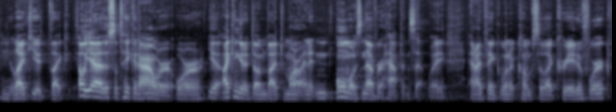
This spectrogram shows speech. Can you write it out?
mm-hmm. like you like oh yeah this will take an hour or yeah i can get it done by tomorrow and it n- almost never happens that way and i think when it comes to like creative work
